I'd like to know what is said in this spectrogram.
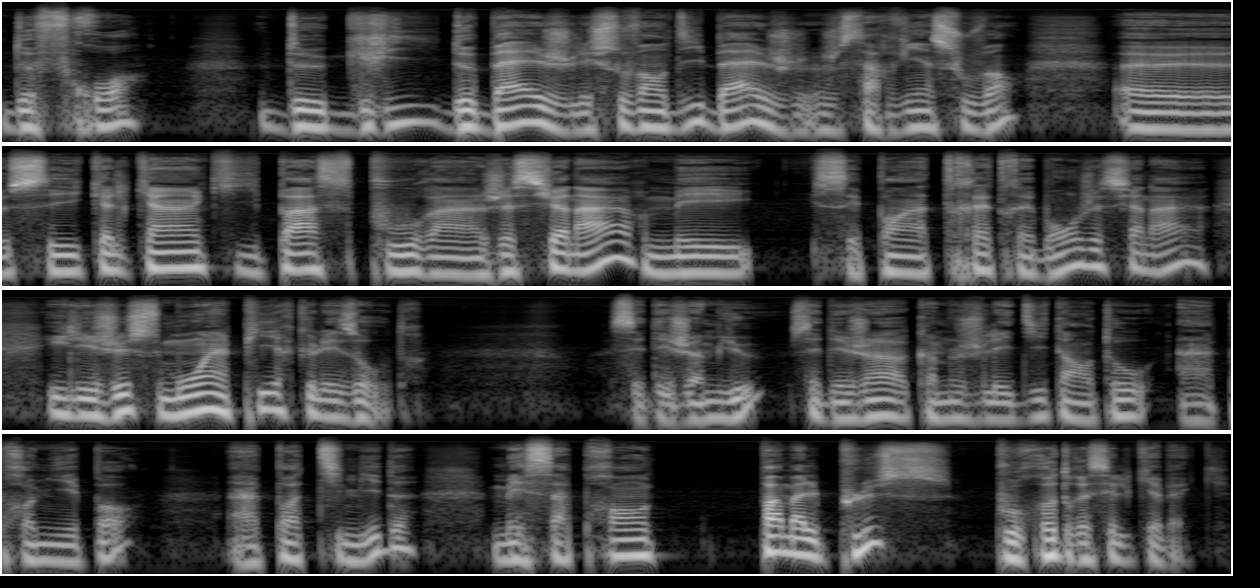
de froid, de gris, de beige. Je l'ai souvent dit, beige, ça revient souvent. Euh, c'est quelqu'un qui passe pour un gestionnaire, mais c'est pas un très très bon gestionnaire. Il est juste moins pire que les autres. C'est déjà mieux. C'est déjà, comme je l'ai dit tantôt, un premier pas, un pas timide, mais ça prend pas mal plus pour redresser le Québec.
